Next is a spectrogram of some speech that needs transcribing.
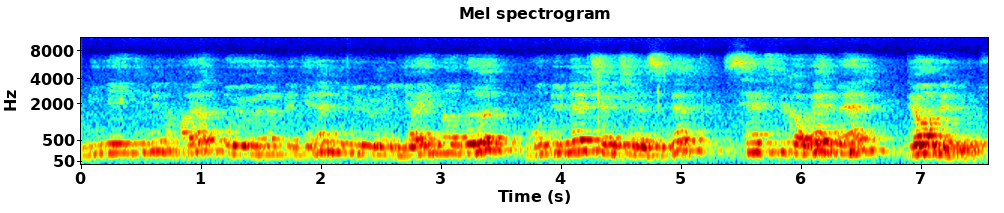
Milli Eğitim'in Hayat Boyu Öğrenme Genel Müdürlüğü'nün yayınladığı modüller çerçevesinde sertifika vermeye devam ediyoruz.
